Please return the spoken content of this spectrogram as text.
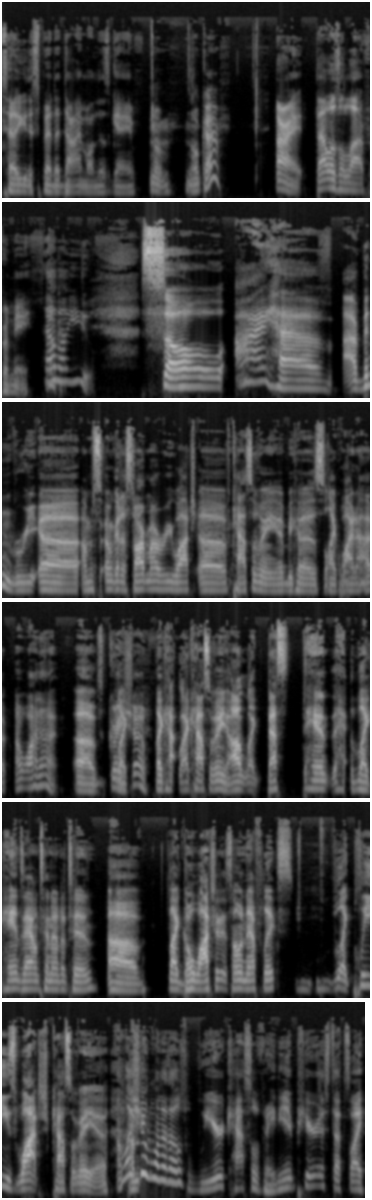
tell you to spend a dime on this game. Mm, okay. All right, that was a lot for me. How Okay. about you? So I have I've been re- uh I'm I'm gonna start my rewatch of Castlevania because like why not Oh, why not? uh It's a great like show. like like Castlevania I like that's hand like hands down ten out of ten uh like go watch it it's on Netflix like please watch Castlevania Unless um, you're one of those weird Castlevania purists that's like,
